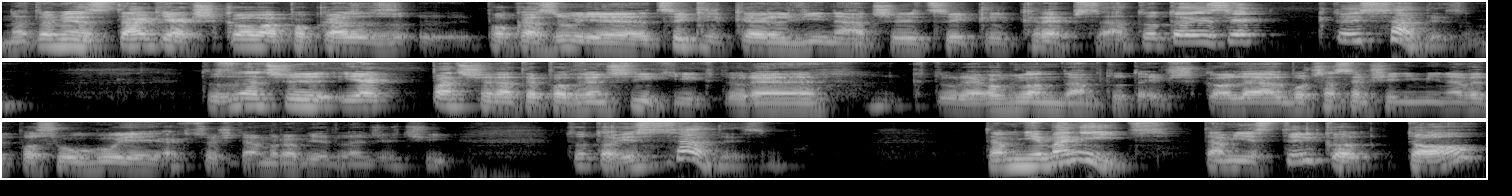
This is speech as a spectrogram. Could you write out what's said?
Natomiast tak jak szkoła pokaz, pokazuje cykl Kelvina czy cykl Krebsa, to to jest jak to jest sadyzm. To znaczy, jak patrzę na te podręczniki, które, które oglądam tutaj w szkole, albo czasem się nimi nawet posługuję, jak coś tam robię dla dzieci, to to jest sadyzm. Tam nie ma nic. Tam jest tylko to,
